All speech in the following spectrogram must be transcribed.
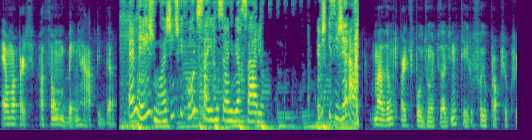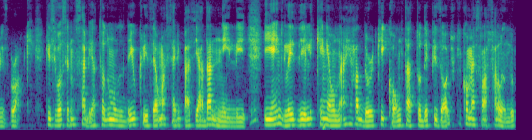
É uma participação bem rápida. É mesmo, a gente ficou de sair no seu aniversário. Eu esqueci geral. Mas um que participou de um episódio inteiro foi o próprio Chris Rock. Que se você não sabia, todo mundo odeia o Chris é uma série baseada nele. E em inglês ele quem é o narrador que conta todo episódio, que começa lá falando.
